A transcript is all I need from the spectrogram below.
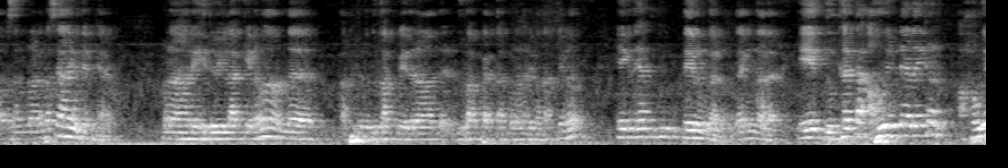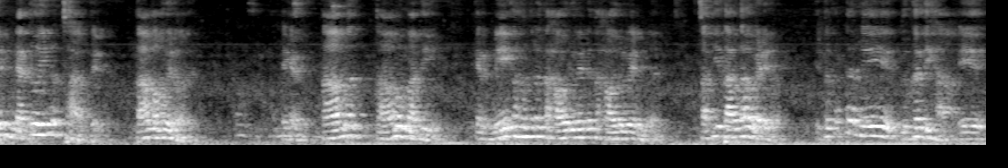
අවසන් වුණාට පස්සේ ආයෙ මෙතෙන්ට යනවා. මොනවා හරි හිතවිල්ලක් එනවා. අන්න අපිට දුකක් වේදනාවක් දුකක් පැත්තක් මොනවා හරි මතක් වෙනවා. ඒක දෙයක් තේරුම් ගන්න. දැන් අර ඒ දුකට අහු වෙන්න යන එක අහු වෙන්නේ නැතුව ඉන්න උත්සාහත් වෙන්න. තාම අහු වෙනවද? ඒ කියන්නේ තාම තාම මදි. කියන්නේ මේක හොඳට තහවුරු වෙන්න තහවුරු වෙන්න සතිය තව වැඩෙනවා. එතකොට මේ දුක දිහා ඒ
